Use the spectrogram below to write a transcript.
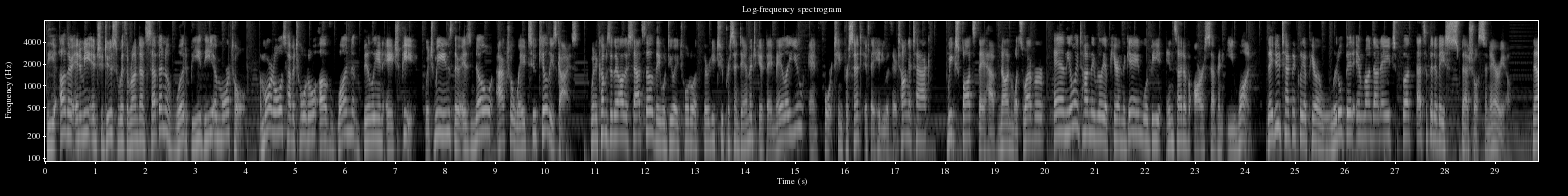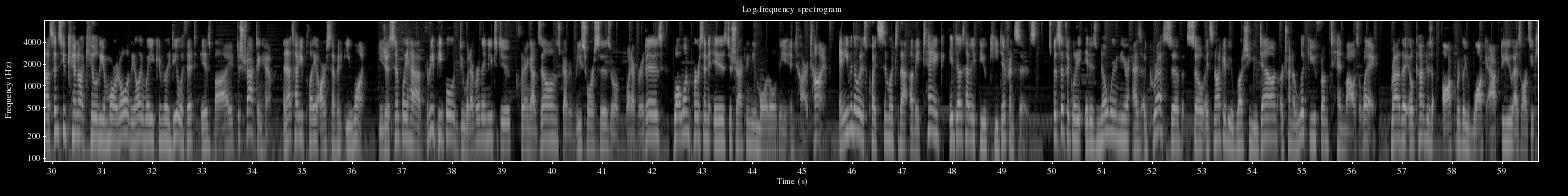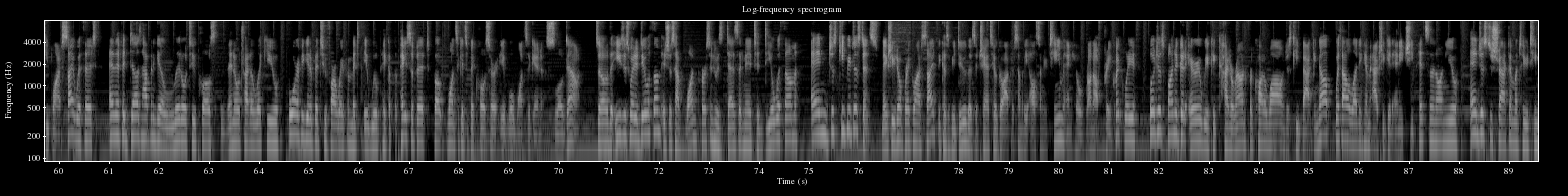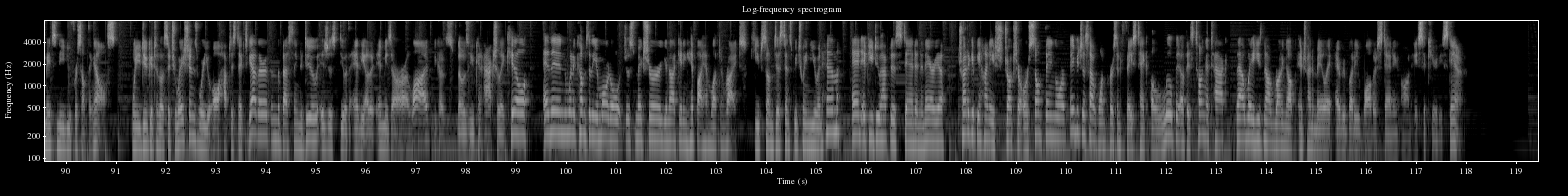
The other enemy introduced with Rundown 7 would be the Immortal. Immortals have a total of 1 billion HP, which means there is no actual way to kill these guys. When it comes to their other stats though, they will do a total of 32% damage if they melee you, and 14% if they hit you with their tongue attack. Weak spots, they have none whatsoever, and the only time they really appear in the game would be inside of R7E1. They do technically appear a little bit in Rundown 8, but that's a bit of a special scenario. Now, since you cannot kill the Immortal, the only way you can really deal with it is by distracting him. And that's how you play R7E1. You just simply have three people do whatever they need to do, clearing out zones, grabbing resources, or whatever it is, while one person is distracting the Immortal the entire time. And even though it is quite similar to that of a tank, it does have a few key differences. Specifically, it is nowhere near as aggressive, so it's not going to be rushing you down or trying to lick you from 10 miles away. Rather, it'll kind of just awkwardly walk after you as long as you keep line of sight with it, and if it does happen to get a little too close, then it'll try to lick you, or if you get a bit too far away from it, it will pick up the pace a bit, but once it gets a bit closer, it will once again slow down. So the easiest way to deal with them is just have one person who is designated to deal with them and just keep your distance. Make sure you don't break line of sight because if you do, there's a chance he'll go after somebody else on your team and he'll run off pretty quickly. But just find a good area where you could kite around for quite a while and just keep backing up without letting him actually get any cheap hits in on you and just distract him until your teammates need you for something else. When you do get to those situations where you all have to stick together, then the best thing to do is just deal with any of the other enemies that are alive because those you can actually kill and then when it comes to the Immortal, just make sure you're not getting hit by him left and right. Keep some distance between you and him, and if you do have to stand in an area, try to get behind a structure or something, or maybe just have one person face tank a little bit of his tongue attack. That way he's not running up and trying to melee everybody while they're standing on a security scan.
